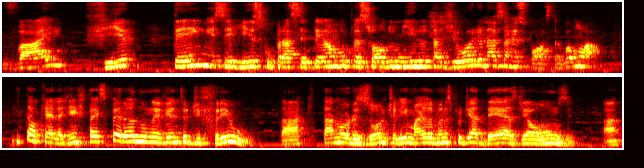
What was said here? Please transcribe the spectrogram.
vai vir? Tem esse risco para setembro? O pessoal do milho está de olho nessa resposta. Vamos lá. Então, Kelly, a gente está esperando um evento de frio, tá? Que está no horizonte ali mais ou menos para o dia 10, dia 11. Tá?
